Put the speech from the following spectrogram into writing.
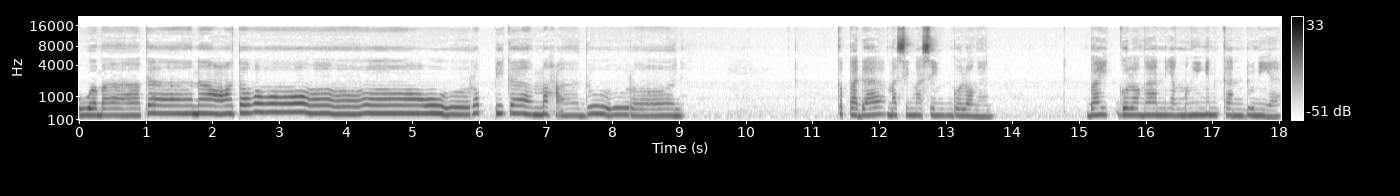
wa ma kana ata'u rabbika mahduran. Kepada masing-masing golongan baik golongan yang menginginkan dunia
